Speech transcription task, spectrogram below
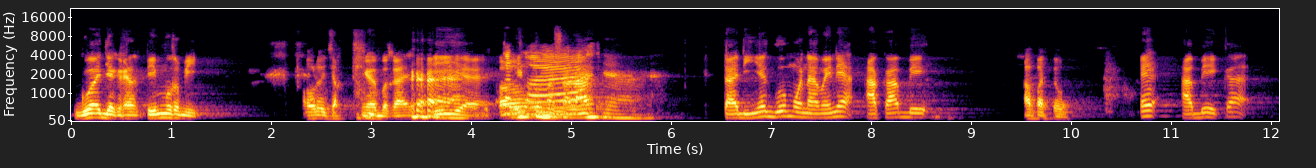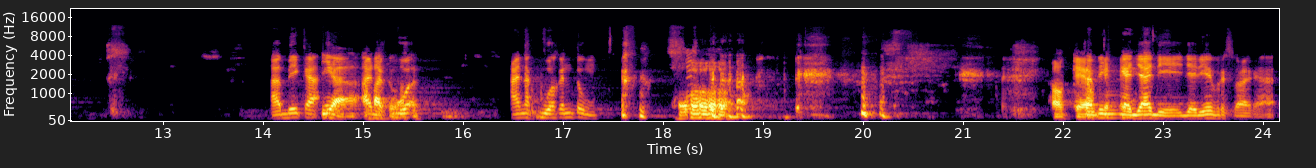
Gua Jakarta Timur, Bi. Oh, lu jak. Nggak bakal. iya. Oh, Itu masalahnya. tadinya gue mau namainnya AKB. Apa tuh? Eh, ABK. ABK. Iya, apa anak tuh? buah anak buah kentung. Oh. Oke, Tapi oke. nggak jadi, jadinya bersuara.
